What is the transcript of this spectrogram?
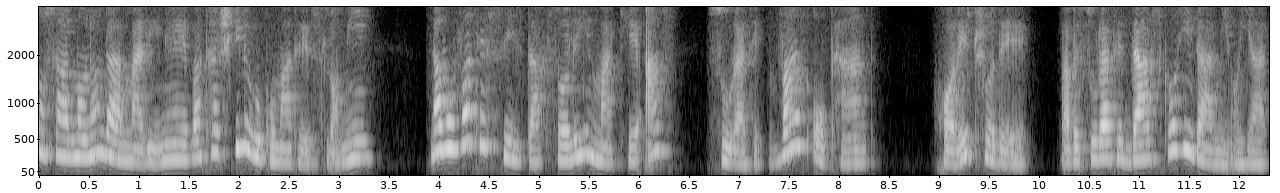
مسلمانان در مدینه و تشکیل حکومت اسلامی نبوت سیزده ساله مکه از صورت وضع و پند خارج شده و به صورت دستگاهی در می آید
